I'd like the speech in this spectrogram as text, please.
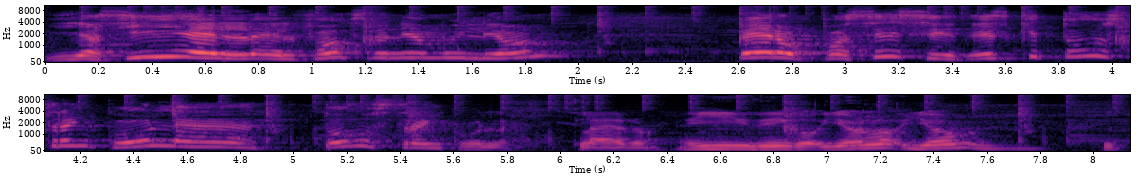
Y así el, el, Fox venía muy león. Pero pues ese, es que todos traen cola. Todos traen cola. Claro. Y digo, yo lo, yo, pues,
